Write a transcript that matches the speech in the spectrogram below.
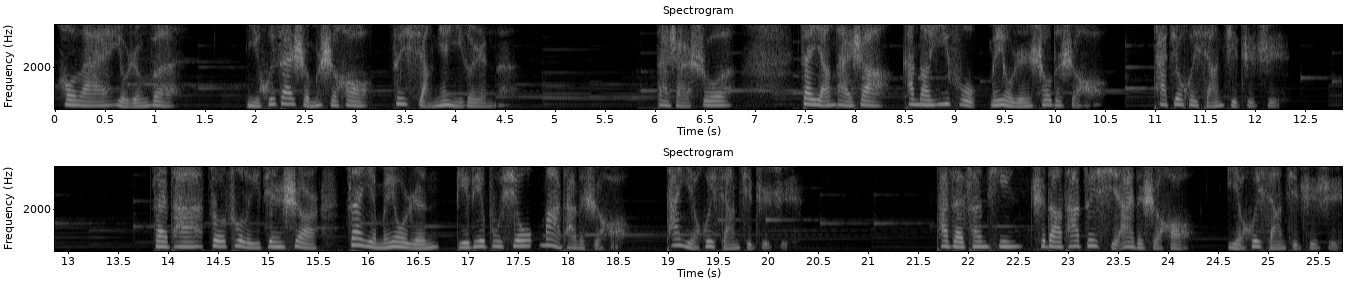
后来有人问：“你会在什么时候最想念一个人呢？”大傻说：“在阳台上看到衣服没有人收的时候，他就会想起芝芝。在他做错了一件事儿，再也没有人喋喋不休骂他的时候。”他也会想起芝芝。他在餐厅吃到他最喜爱的时候，也会想起芝芝。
